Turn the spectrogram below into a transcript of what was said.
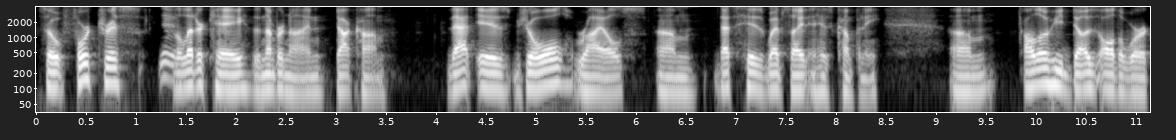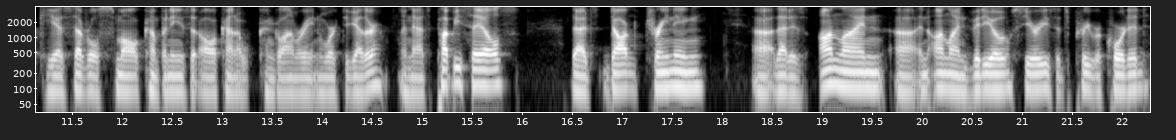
so Fortress, Yeah, the letter K, the number nine dot com. That is Joel Riles. Um, that's his website and his company. Um, although he does all the work, he has several small companies that all kind of conglomerate and work together. And that's puppy sales, that's dog training, uh, that is online, uh, an online video series that's pre-recorded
